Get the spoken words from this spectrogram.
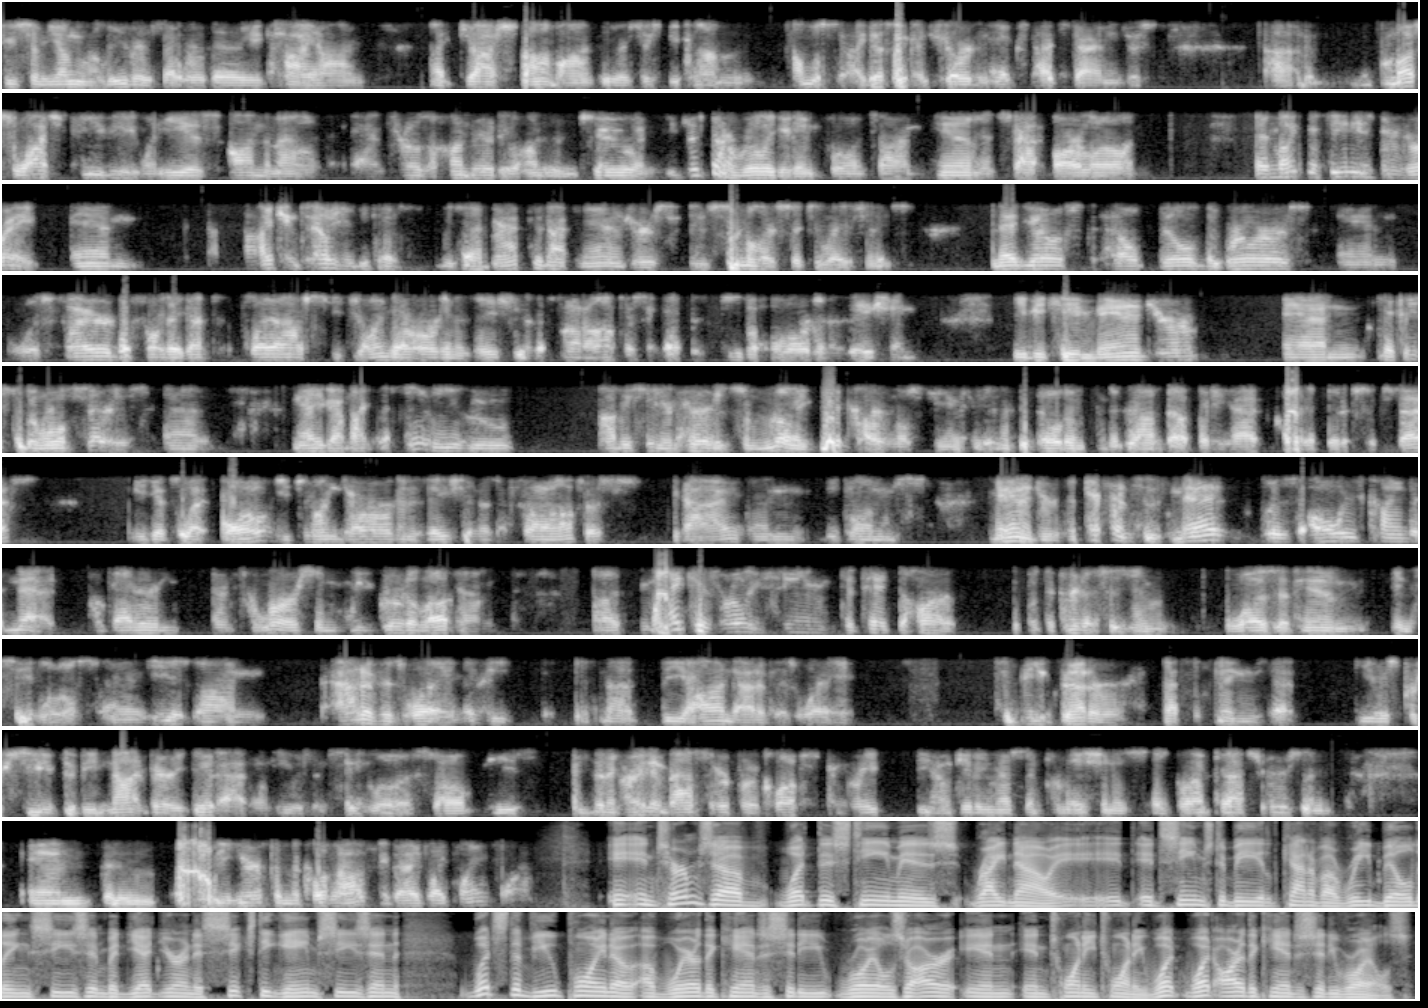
to some young relievers that we're very high on, like Josh Staumont, who has just become almost, I guess, like a Jordan Hicks type guy. I mean, just uh, must watch TV when he is on the mound and throws 100 to 102. And he's just been a really good influence on him and Scott Barlow. And, and Mike Matheny's been great. And I can tell you because we've had back to back managers in similar situations. Ned Yost helped build the Brewers and was fired before they got to the playoffs. He joined our organization in the front office and got to see the whole organization. He became manager and took us to the World Series. And now you got Mike Matheny, who obviously inherited some really good Cardinals teams. He didn't have to build them from the ground up, but he had quite a bit of success. He gets let go. He joins our organization as a front office guy and becomes manager. The difference is Ned was always kind of Ned, for better and, and for worse, and we grew to love him. Uh, Mike has really seemed to take to heart what the criticism was of him in St. Louis, and he has gone out of his way, maybe if not beyond out of his way, to be better at the things that he was perceived to be not very good at when he was in St. Louis. So he's he's been a great ambassador for the club. He's been great, you know, giving us information as, as broadcasters and and been to hear from the clubhouse the guys like playing for him. In terms of what this team is right now, it, it seems to be kind of a rebuilding season, but yet you're in a 60 game season. What's the viewpoint of, of where the Kansas City Royals are in, in 2020? What what are the Kansas City Royals?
